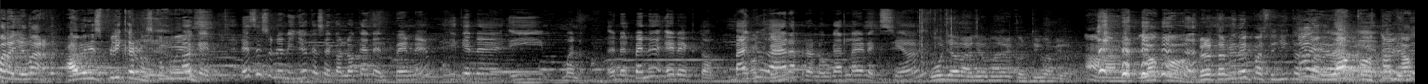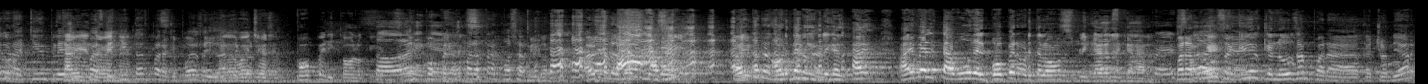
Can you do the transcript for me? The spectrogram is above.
Para llevar. A ver, explícanos, ¿cómo es? Ok, este es un anillo que se coloca en el pene y tiene, y bueno, en el pene erecto. Va a ayudar a prolongar la erección. Uy, ya valió madre contigo, amigo. Mames, loco. Pero también hay pastillitas Estoy para... loco, estoy también loco. tienen aquí en Está Pleasure bien, está bien. pastillitas para que puedas Me ayudarte lo voy a con echar eso. popper y todo lo que Todo lo Ay, que popper es quieras. para otra cosa, amigo. Ahorita nos voy a explicar. Ahorita nos, ahorita nos explicas. Ahí, ahí va el tabú del popper, ahorita lo vamos a explicar en el canal. Para Ok. todos aquellos que lo usan para cachondear,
